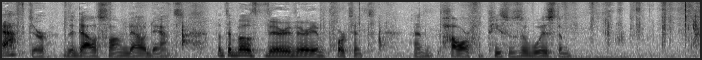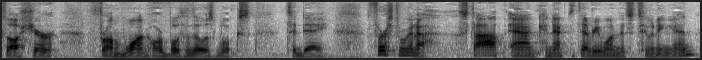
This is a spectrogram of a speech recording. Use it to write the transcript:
after the Tao Song Tao Dance. But they're both very, very important and powerful pieces of wisdom. So I'll share from one or both of those books today. First we're going to stop and connect with everyone that's tuning in.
